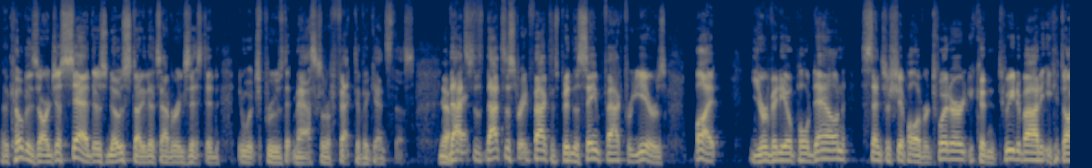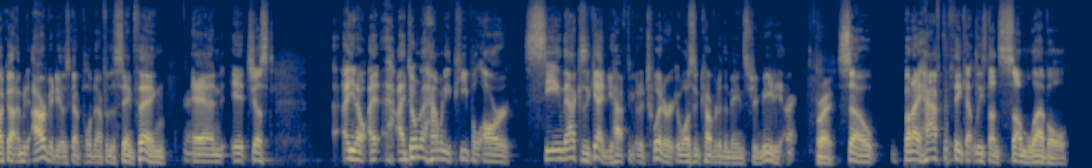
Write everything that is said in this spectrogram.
the COVID czar, just said there's no study that's ever existed in which proves that masks are effective against this. Yeah. That's that's a straight fact. It's been the same fact for years, but. Your video pulled down, censorship all over Twitter. You couldn't tweet about it. You could talk about. I mean, our videos got pulled down for the same thing, Right. and it just uh, you know, I, I don't know how many people are seeing that because again, you have to go to Twitter. It wasn't covered in the mainstream media. Right. right. So, but I have to think at least on some level,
